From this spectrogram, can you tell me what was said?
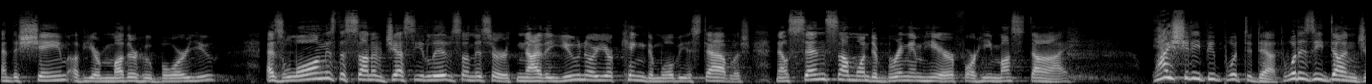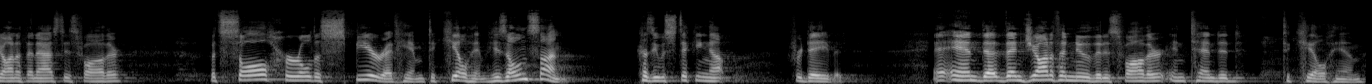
and the shame of your mother who bore you? As long as the son of Jesse lives on this earth, neither you nor your kingdom will be established. Now send someone to bring him here, for he must die. Why should he be put to death? What has he done? Jonathan asked his father. But Saul hurled a spear at him to kill him, his own son, because he was sticking up for David. And uh, then Jonathan knew that his father intended to kill him.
